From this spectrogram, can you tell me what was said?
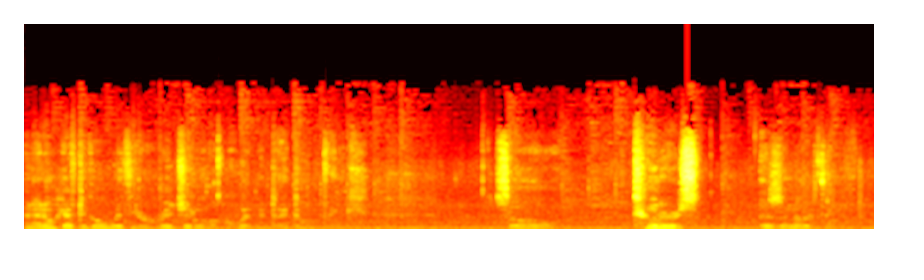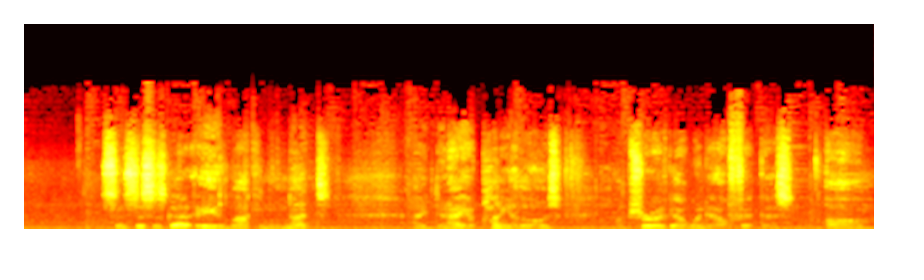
and I don't have to go with the original equipment, I don't think. So, tuners is another thing. Since this has got a locking nut, I, and I have plenty of those, I'm sure I've got one that'll fit this. Um,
